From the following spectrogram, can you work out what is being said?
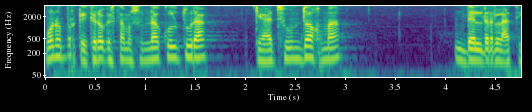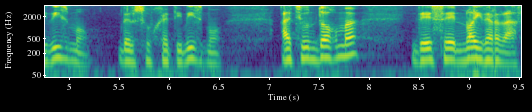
Bueno, porque creo que estamos en una cultura que ha hecho un dogma del relativismo, del subjetivismo, ha hecho un dogma de ese no hay verdad,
